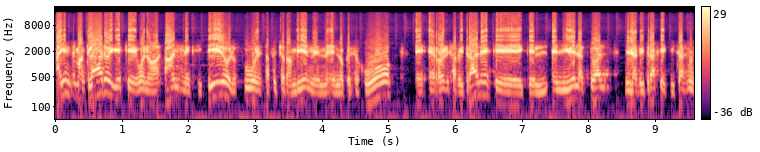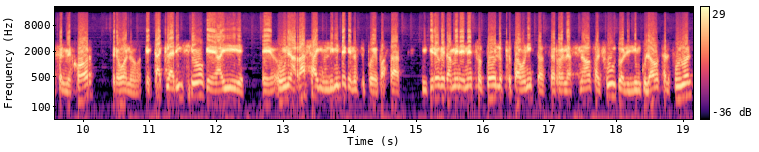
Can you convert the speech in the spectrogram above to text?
hay un tema claro y es que, bueno, han existido, los hubo en esta fecha también, en, en lo que se jugó, eh, errores arbitrales, que, que el, el nivel actual del arbitraje quizás no es el mejor, pero bueno, está clarísimo que hay eh, una raya, hay un límite que no se puede pasar. Y creo que también en eso todos los protagonistas relacionados al fútbol y vinculados al fútbol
